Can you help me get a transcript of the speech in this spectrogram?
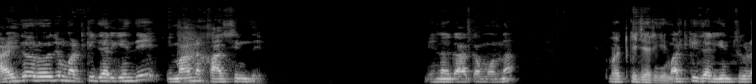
ఐదో రోజు మట్కి జరిగింది ఇమామే ఖాసింది నిన్న కాక మొన్న మట్టుకు జరిగింది. మట్కి జరిగింది చూడ.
